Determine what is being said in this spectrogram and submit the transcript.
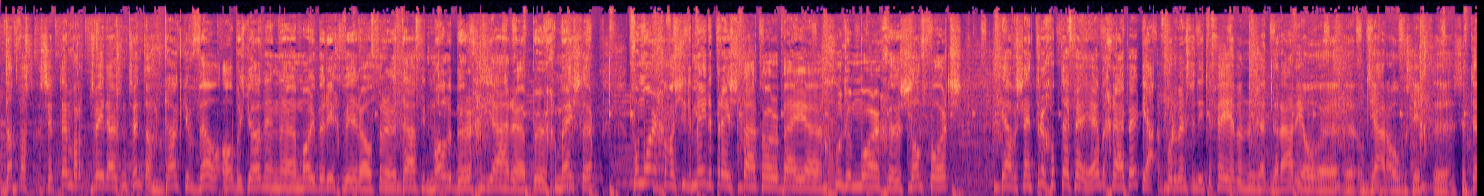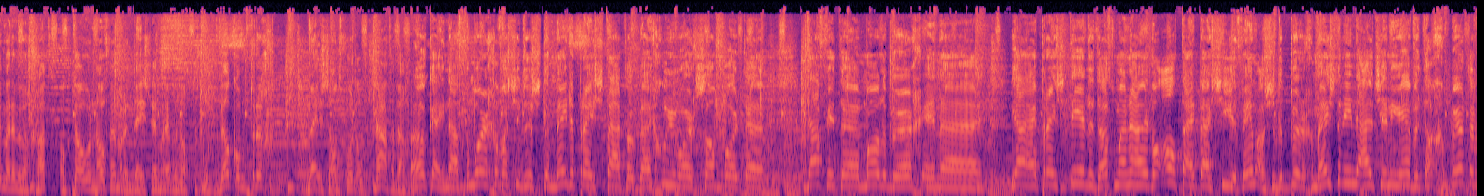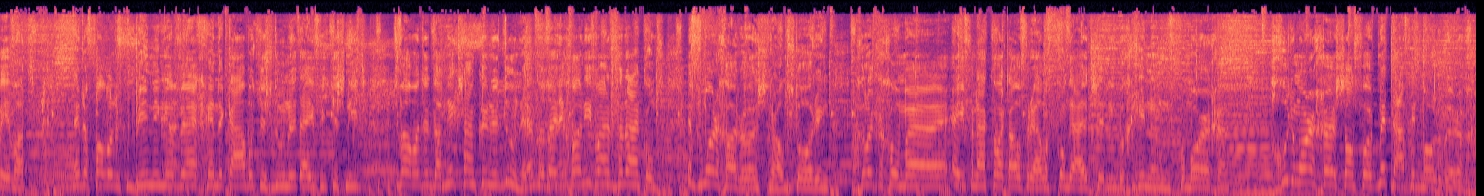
Dat was september 2020. Dankjewel Albert-Jan en uh, mooi bericht weer over uh, David Molenburg, jaar uh, burgemeester. Vanmorgen was je de medepresentator bij Goedemorgen Zandvoort. Ja, we zijn terug op tv, hè, begrijp ik? Ja, voor de mensen die tv hebben, de radio, uh, het jaaroverzicht. Uh, september hebben we gehad, oktober, november en december hebben we nog te goed. Welkom terug bij Zandvoort op zaterdag. Oké, okay, nou vanmorgen was je dus de mede-presentator bij Goedemorgen Zandvoort. Uh, David Molenburg. En ja, hij presenteerde dat. Maar nou hebben we altijd bij CFM, als we de burgemeester in de uitzending hebben... dan gebeurt er weer wat. En dan vallen de verbindingen weg en de kabeltjes doen het eventjes niet. Terwijl we er dan niks aan kunnen doen. Hè? We weten gewoon niet waar het vandaan komt. En vanmorgen hadden we een stroomstoring. Gelukkig om uh, even na kwart over elf kon de uitzending beginnen vanmorgen. Goedemorgen Zandvoort met David Molenburg.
